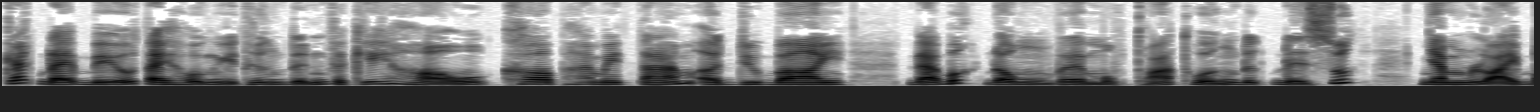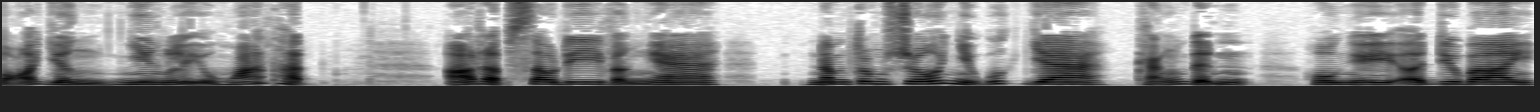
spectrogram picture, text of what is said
Các đại biểu tại hội nghị thượng đỉnh về khí hậu COP28 ở Dubai đã bất đồng về một thỏa thuận được đề xuất nhằm loại bỏ dần nhiên liệu hóa thạch. Ả Rập Saudi và Nga nằm trong số nhiều quốc gia khẳng định hội nghị ở Dubai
